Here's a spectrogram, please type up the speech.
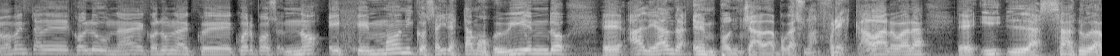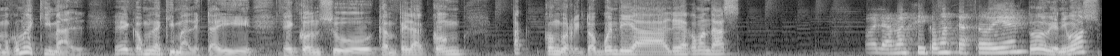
momento de columna, eh, columna de eh, cuerpos no hegemónicos. Ahí la estamos viendo eh, a Leandra emponchada, porque es una fresca bárbara. eh, y la saludamos como un esquimal, eh, como un esquimal. Está ahí con su campera con, con gorrito. Buen día, Lea, ¿cómo andás? Hola Maxi, ¿cómo estás? ¿Todo bien? ¿Todo bien? ¿Y vos?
